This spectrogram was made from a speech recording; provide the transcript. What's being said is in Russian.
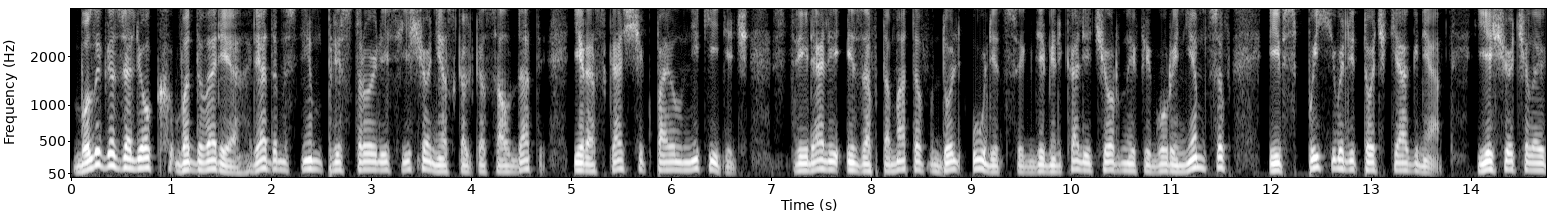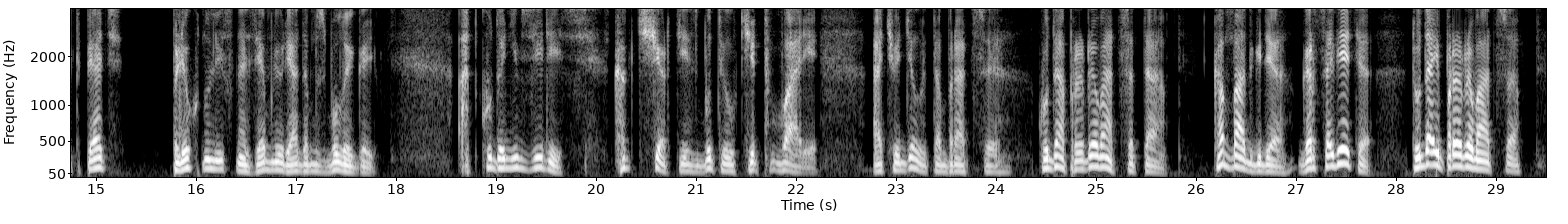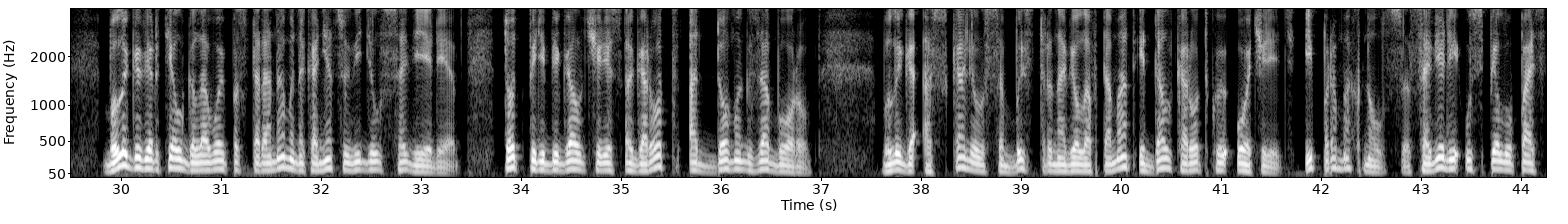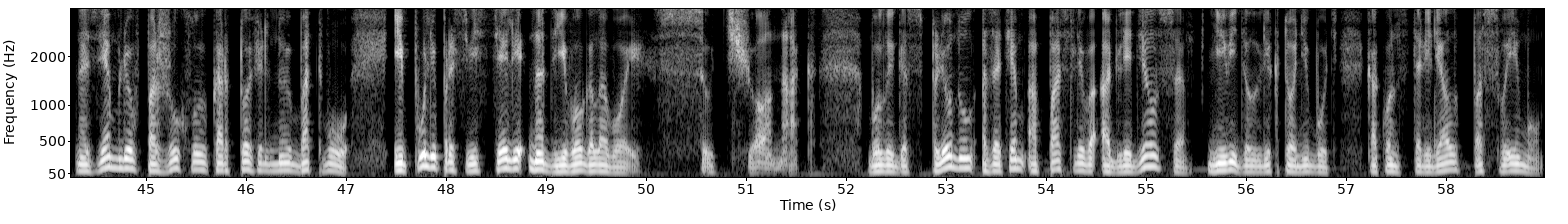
Булыга залег во дворе. Рядом с ним пристроились еще несколько солдат и рассказчик Павел Никитич. Стреляли из автоматов вдоль улицы, где мелькали черные фигуры немцев и вспыхивали точки огня. Еще человек пять плюхнулись на землю рядом с Булыгой. Откуда они взялись? Как черти из бутылки твари! А что делать-то, братцы? Куда прорываться-то? Комбат где? В горсовете? Туда и прорываться!» Булыга вертел головой по сторонам и, наконец, увидел Савелия. Тот перебегал через огород от дома к забору. Булыга оскалился, быстро навел автомат и дал короткую очередь. И промахнулся. Савелий успел упасть на землю в пожухлую картофельную ботву, и пули просвистели над его головой. «Сучонок!» Булыга сплюнул, а затем опасливо огляделся, не видел ли кто-нибудь, как он стрелял по своему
